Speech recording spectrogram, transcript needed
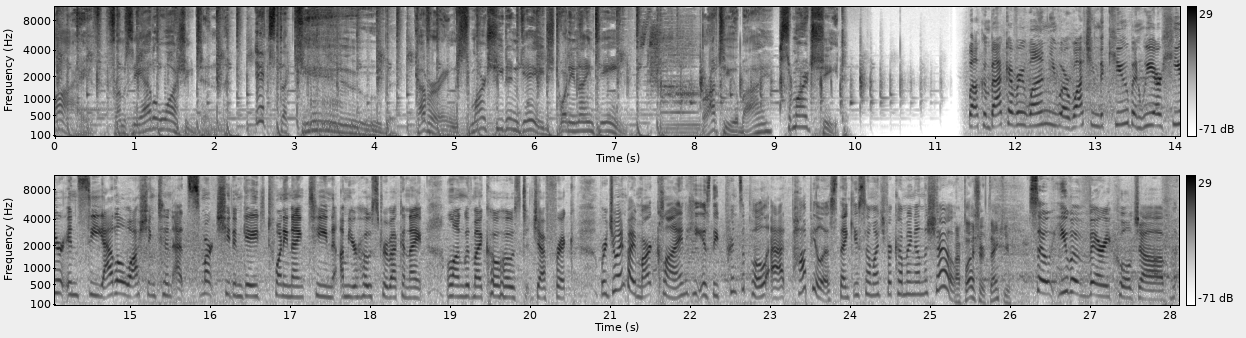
Live from Seattle, Washington, it's theCUBE. Covering Smartsheet Engage 2019. Brought to you by Smartsheet. Welcome back everyone. You are watching theCUBE and we are here in Seattle, Washington at Smartsheet Engage 2019. I'm your host, Rebecca Knight, along with my co-host, Jeff Frick. We're joined by Mark Klein. He is the principal at Populous. Thank you so much for coming on the show. My pleasure, thank you. So you have a very cool job.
